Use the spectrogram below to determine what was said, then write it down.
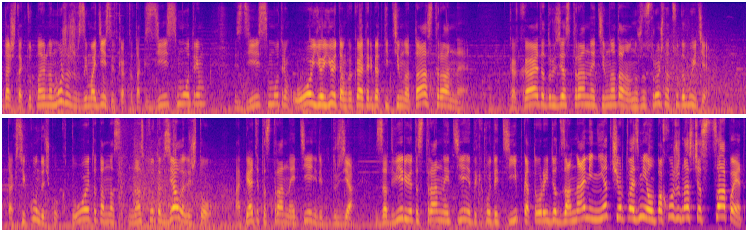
дальше. Так, тут, наверное, же взаимодействовать как-то. Так, здесь смотрим. Здесь смотрим. Ой-ой-ой, там какая-то, ребятки, темнота странная. Какая-то, друзья, странная темнота. Нам нужно срочно отсюда выйти. Так, секундочку. Кто это там? Нас, нас кто-то взял или что? Опять это странная тень, друзья. За дверью это странная тень. Это какой-то тип, который идет за нами. Нет, черт возьми, он, похоже, нас сейчас цапает.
